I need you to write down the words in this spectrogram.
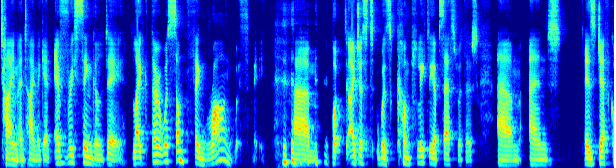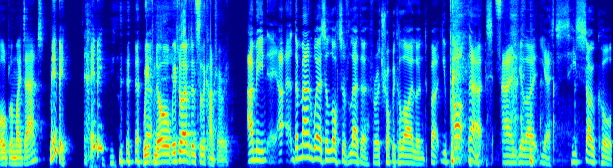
time and time again, every single day. Like there was something wrong with me. Um, but I just was completely obsessed with it. Um, and is Jeff Goldblum my dad? Maybe. Maybe. we've no we've no evidence to the contrary. I mean, uh, the man wears a lot of leather for a tropical island, but you park that and you're like, yes, he's so cool.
